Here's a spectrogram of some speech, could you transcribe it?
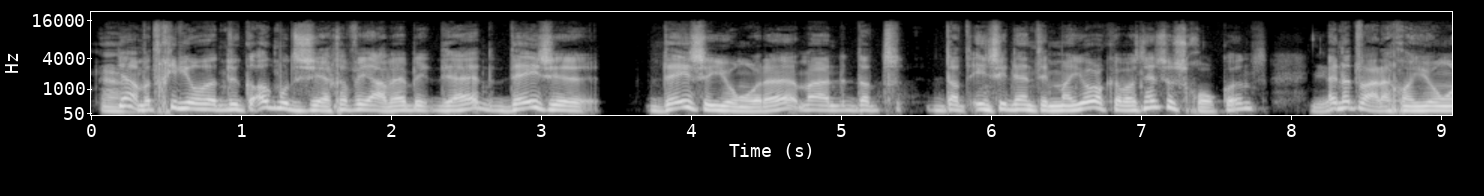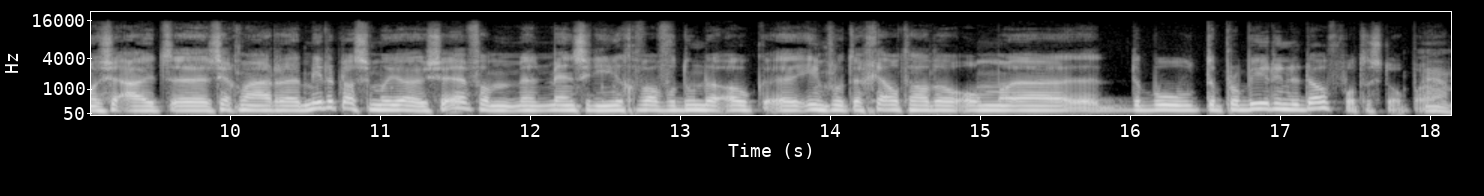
Ja. Ja, want Gideon had natuurlijk ook moeten zeggen van ja, we hebben hè, deze, deze jongeren, maar dat, dat incident in Mallorca was net zo schokkend. Ja. En dat waren gewoon jongens uit eh, zeg maar eh, middenklasse milieus, hè, van mensen die in ieder geval voldoende ook eh, invloed en geld hadden om de boel te proberen in de doofpot te stoppen. Ja.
